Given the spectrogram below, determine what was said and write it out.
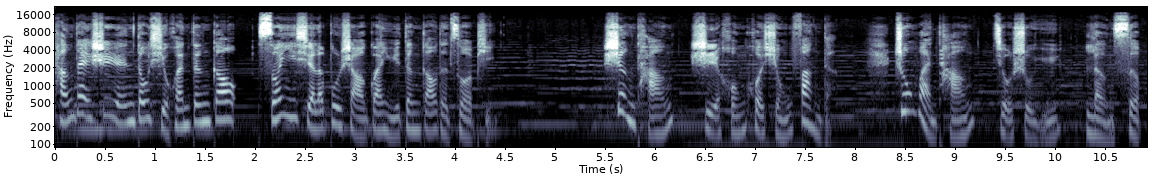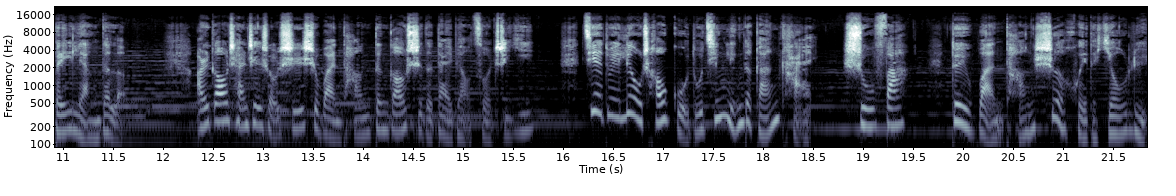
唐代诗人都喜欢登高，所以写了不少关于登高的作品。盛唐是宏阔雄放的，中晚唐就属于冷色悲凉的了。而高禅这首诗是晚唐登高诗的代表作之一，借对六朝古都金陵的感慨，抒发对晚唐社会的忧虑。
